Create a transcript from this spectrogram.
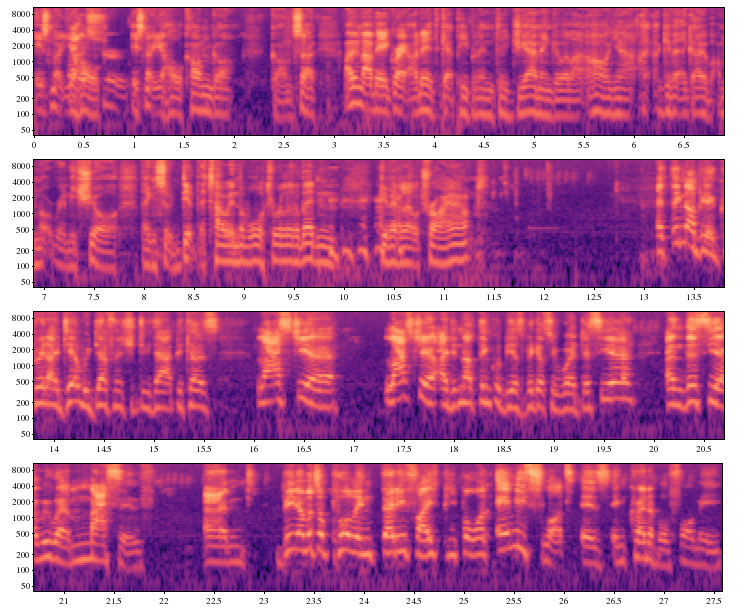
It's not your That's whole. true. It's not your whole con gone. Gone. So I think that'd be a great idea to get people into GMing who are like, oh, you know, I, I give it a go, but I'm not really sure. They can sort of dip their toe in the water a little bit and give it a little try out. I think that'd be a great idea. We definitely should do that because last year, last year I did not think would be as big as we were this year, and this year we were massive. And being able to pull in 35 people on any slot is incredible for me.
